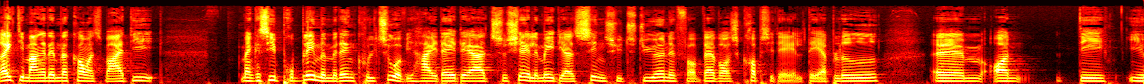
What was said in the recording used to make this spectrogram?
rigtig mange af dem, der kommer til mig, de, man kan sige, problemet med den kultur, vi har i dag, det er, at sociale medier er sindssygt styrende for, hvad vores kropsideal det er blevet. Øhm, og det, i,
